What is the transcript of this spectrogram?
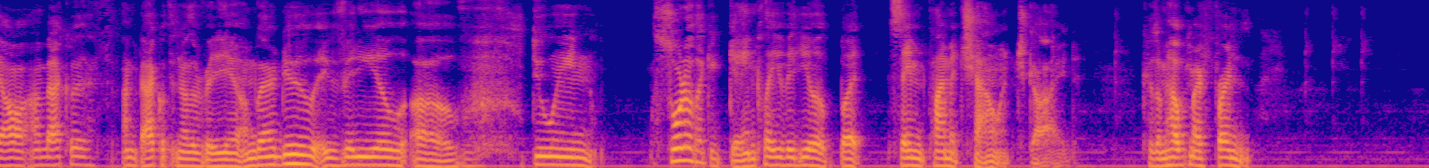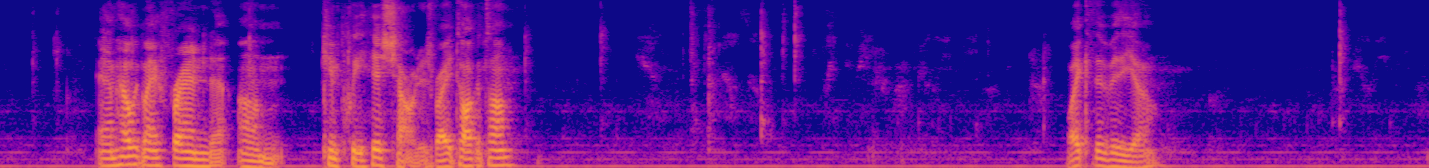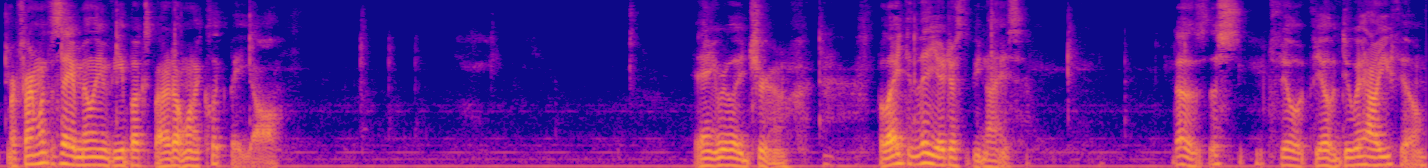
y'all i'm back with i'm back with another video. I'm gonna do a video of doing sort of like a gameplay video but same time a challenge guide. Because i'm helping my friend and i'm helping my friend um complete his challenges right talking tom? Like the video my friend wants to say a million V-Bucks, but I don't want to clickbait y'all. It ain't really true. But like the video just to be nice. It does this feel feel do it how you feel.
